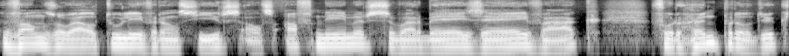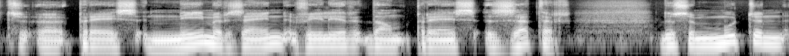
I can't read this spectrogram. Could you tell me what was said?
van zowel toeleveranciers als afnemers, waarbij zij vaak voor hun product uh, prijsnemer zijn, veel eer dan prijszetter. Dus ze moeten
